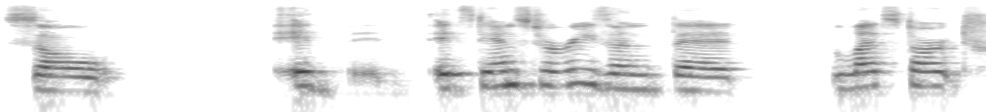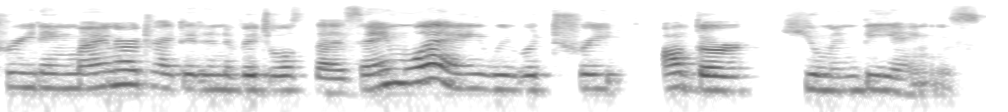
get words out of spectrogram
So it, it stands to reason that let's start treating minor attracted individuals the same way we would treat other human beings.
